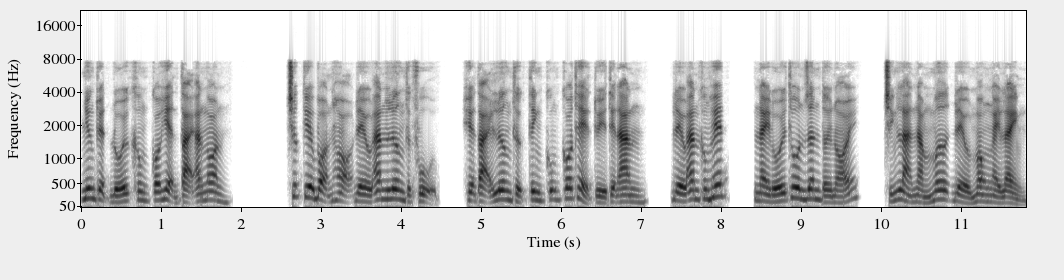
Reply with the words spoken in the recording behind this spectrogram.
nhưng tuyệt đối không có hiện tại ăn ngon. Trước kia bọn họ đều ăn lương thực phụ, hiện tại lương thực tinh cũng có thể tùy tiện ăn, đều ăn không hết, này đối thôn dân tới nói, chính là nằm mơ đều mong ngày lành.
